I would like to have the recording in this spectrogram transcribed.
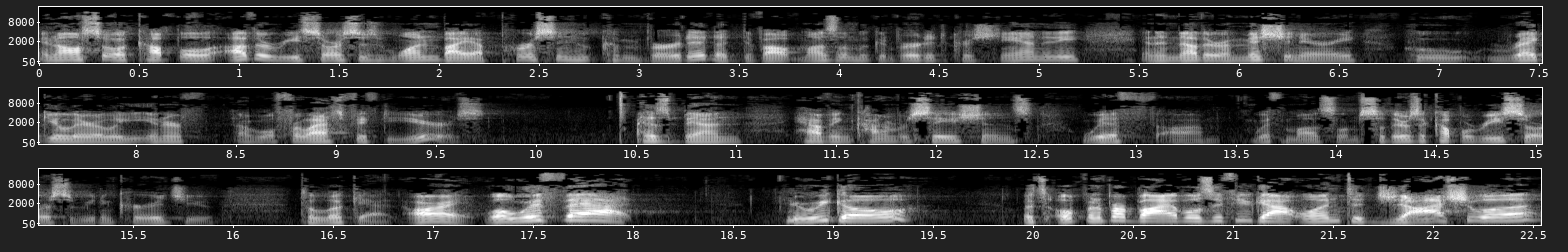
and also a couple other resources one by a person who converted, a devout Muslim who converted to Christianity, and another, a missionary who regularly, inter- uh, well, for the last 50 years, has been having conversations with, um, with Muslims. So there's a couple resources we'd encourage you to look at. All right, well, with that, here we go. Let's open up our Bibles, if you got one, to Joshua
